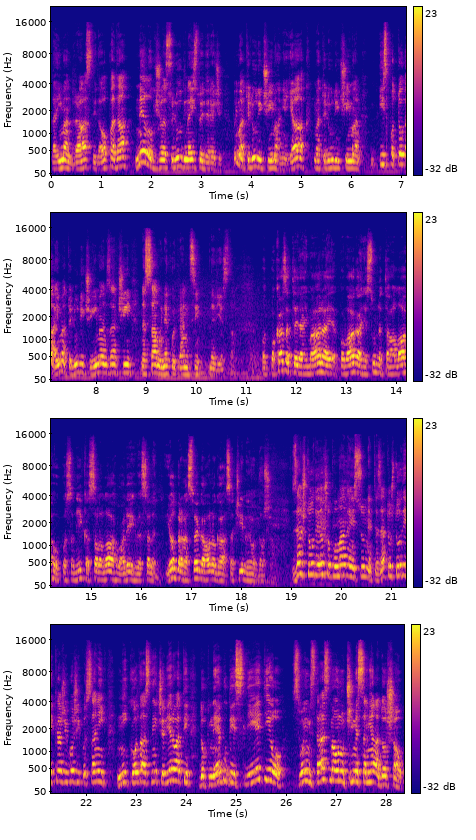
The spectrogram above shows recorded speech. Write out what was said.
da iman rasti, da opada, nelogično da su ljudi na istoj deređi. Pa imate ljudi čiji iman je jak, imate ljudi čiji iman ispod toga, imate ljudi čiji iman znači na samoj nekoj granici nevjerstva. Od pokazatelja imana je pomaganje sunneta Allahovog poslanika sallallahu alejhi ve sellem i odbrana svega onoga sa čime je on došao. Zašto ovdje je došlo pomaganje sunneta? Zato što ovdje kaže Boži poslanik, niko od vas neće vjerovati dok ne bude slijedio svojim strastima ono čime sam ja došao.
